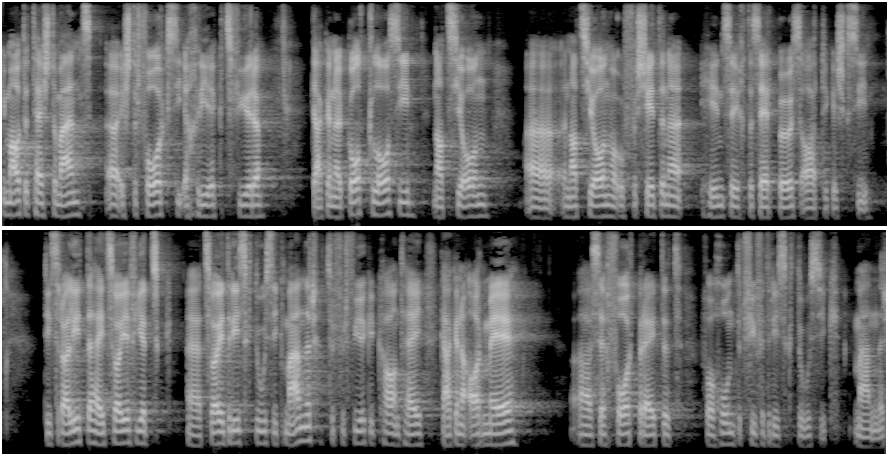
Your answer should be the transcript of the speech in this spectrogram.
im Alten Testament äh, ist davor gewesen, einen Krieg zu führen gegen eine gottlose Nation, eine Nation, die auf verschiedenen Hinsichten sehr bösartig war. Die Israeliten haben 42, äh, 32.000 Männer zur Verfügung gehabt und haben gegen eine Armee äh, sich vorbereitet von 135.000 Männern.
